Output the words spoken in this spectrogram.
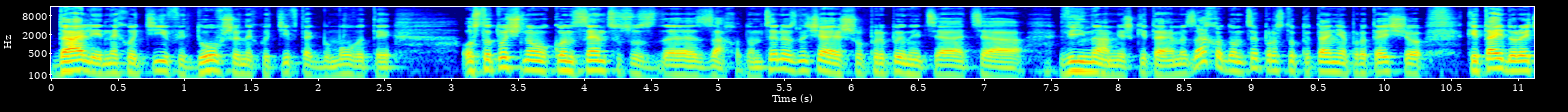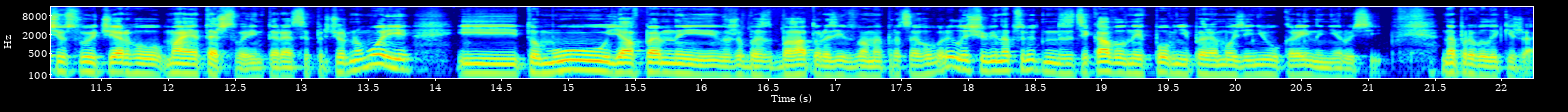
далі не хотів і довше не хотів, так би мовити. Остаточного консенсусу з, е, з Заходом. Це не означає, що припиниться ця війна між Китаєм і Заходом. Це просто питання про те, що Китай, до речі, в свою чергу має теж свої інтереси при Чорномор'ї, і тому я впевнений, вже багато разів з вами про це говорили, що він абсолютно не зацікавлений в повній перемозі ні України, ні Росії. На превеликий жаль.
